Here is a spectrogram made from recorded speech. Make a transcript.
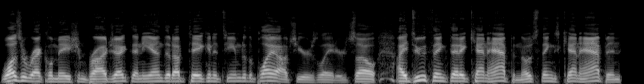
was a reclamation project, and he ended up taking a team to the playoffs years later. So I do think that it can happen. Those things can happen.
